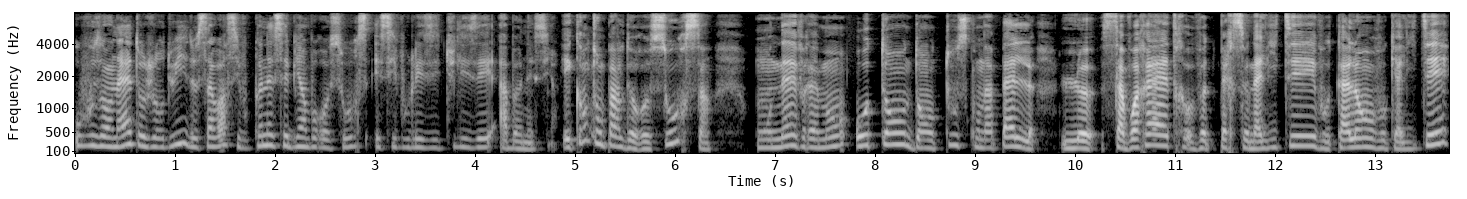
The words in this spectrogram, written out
où vous en êtes aujourd'hui, de savoir si vous connaissez bien vos ressources et si vous les utilisez à bon escient. Et quand on parle de ressources, on est vraiment autant dans tout ce qu'on appelle le savoir-être, votre personnalité, vos talents, vos qualités,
